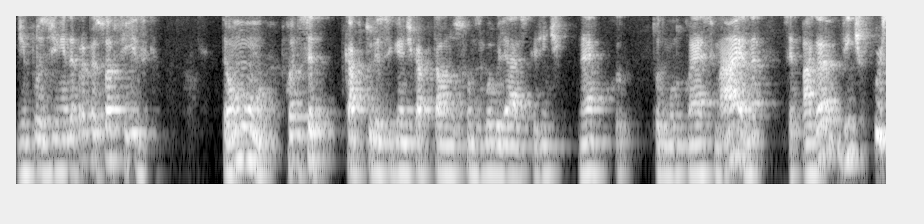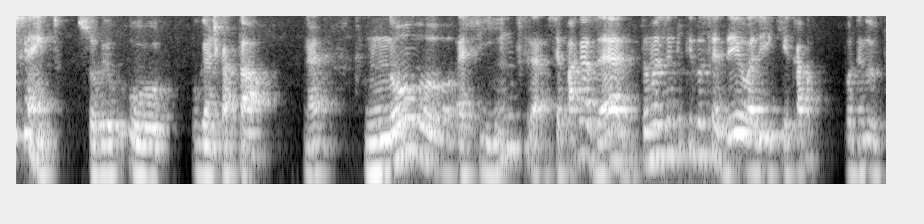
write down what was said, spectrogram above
de imposto de renda para a pessoa física. Então, quando você captura esse ganho de capital nos fundos imobiliários que a gente, né, todo mundo conhece mais, né, você paga 20% sobre o, o, o ganho de capital, né? No FI Infra, você paga zero. Então, no exemplo que você deu ali, que acaba podendo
